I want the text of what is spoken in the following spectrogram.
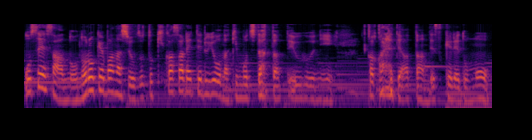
う、おせいさんののろけ話をずっと聞かされてるような気持ちだったっていうふうに書かれてあったんですけれども、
